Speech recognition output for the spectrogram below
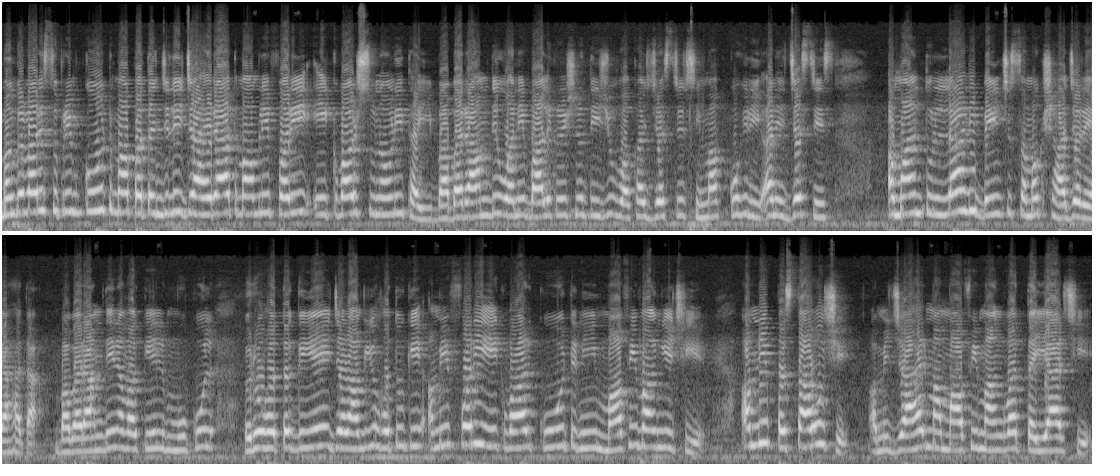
મંગળવારે સુપ્રીમ કોર્ટમાં પતંજલિ જાહેરાત મામલે ફરી એકવાર સુનાવણી થઈ. બાબા રામદેવ અને બાલકૃષ્ણ ત્રીજું વખત જસ્ટિસ સીમા કોહલી અને જસ્ટિસ અમાનતુલ્લાની બેન્ચ સમક્ષ હાજર રહ્યા હતા. બાબા રામદેવના વકીલ મુકુલ રોહતગીએ જણાવ્યું હતું કે, અમે ફરી એકવાર કોર્ટની માફી માંગીએ છીએ. અમને પસ્તાવો છે. અમે જાહેરમાં માફી માંગવા તૈયાર છીએ.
